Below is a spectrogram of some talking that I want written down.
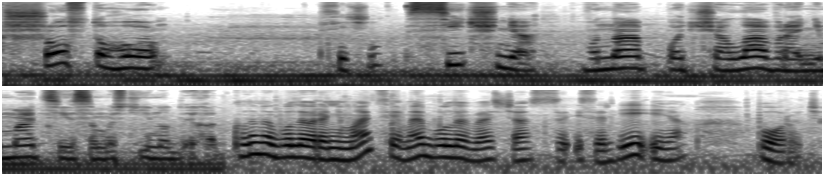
6 Січня. січня вона почала в реанімації самостійно дихати. Коли ми були в реанімації, ми були весь час і Сергій, і я поруч.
